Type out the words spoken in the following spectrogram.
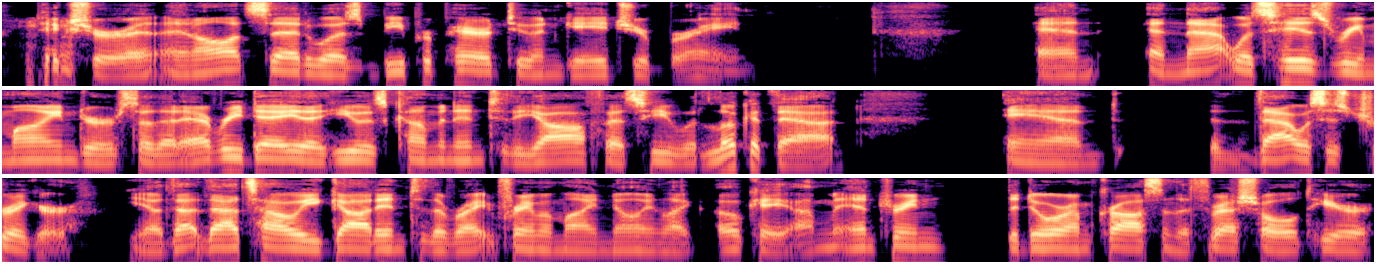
picture, and all it said was, "Be prepared to engage your brain." And and that was his reminder, so that every day that he was coming into the office, he would look at that, and that was his trigger. You know, that that's how he got into the right frame of mind, knowing like, okay, I'm entering the door, I'm crossing the threshold here.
